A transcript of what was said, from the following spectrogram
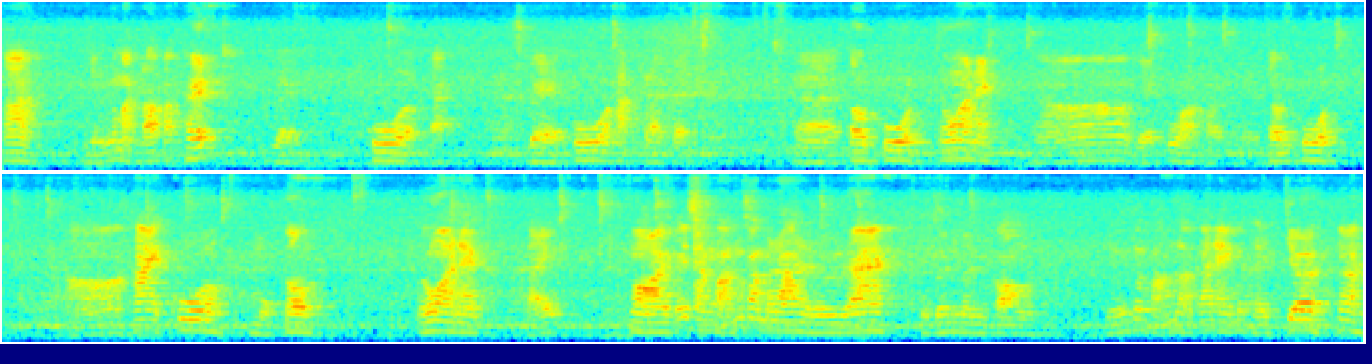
Ha, những cái mặt đó bắt hết về cua cả về cua hoặc là về à, tôm cua đúng không anh em? Đó về cua hoặc là về tôm cua đó, hai cua một tôm. Đúng không anh em đấy. Ngoài cái sản phẩm camera này ra thì bên mình còn những sản phẩm là các anh em có thể chơi ha,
